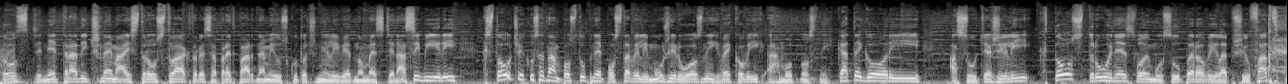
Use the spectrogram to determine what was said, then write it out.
Dosť netradičné majstrovstvá, ktoré sa pred pár dňami uskutočnili v jednom meste na Sibíri. K stolčeku sa tam postupne postavili muži rôznych vekových a hmotnostných kategórií a súťažili, kto strúhne svojmu súperovi lepšiu facku.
